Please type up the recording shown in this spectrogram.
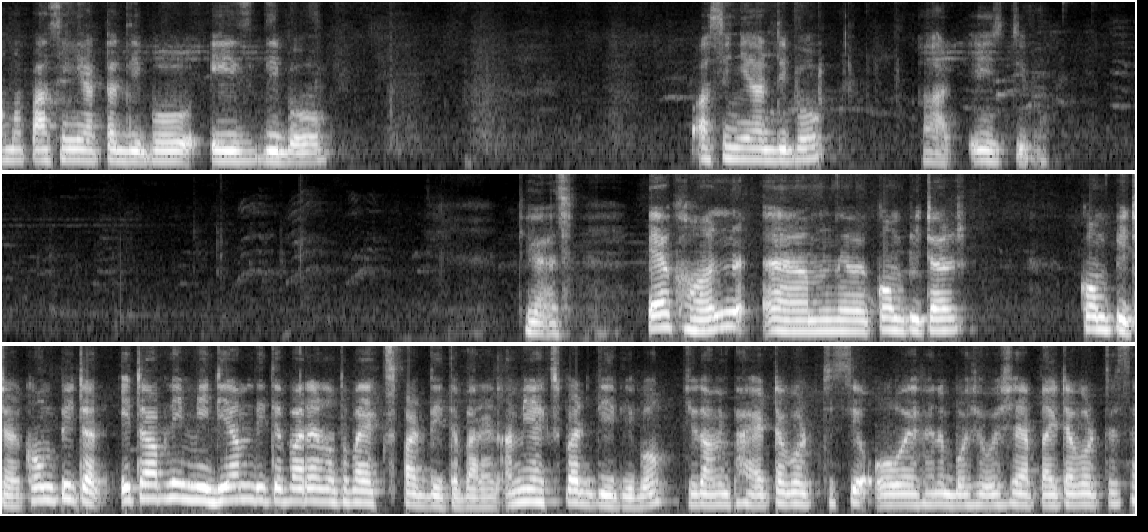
আমার পাসিং ইয়ারটা দিব এইজ দিব। পাসিং ইয়ার দিব আর এইজ দিব। ঠিক আছে। এখন কম্পিউটার কম্পিউটার কম্পিউটার এটা আপনি মিডিয়াম দিতে পারেন অথবা এক্সপার্ট দিতে পারেন। আমি এক্সপার্ট দিয়ে দিব, যেহেতু আমি ভাইয়েরটা করতেছি, ও এখানে বসে বসে অ্যাপ্লাইটা করতেছে।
